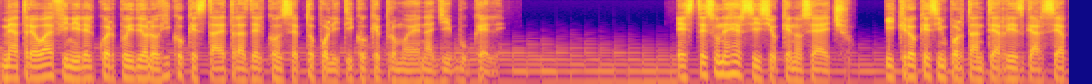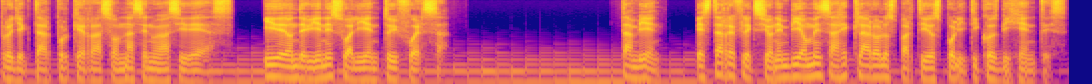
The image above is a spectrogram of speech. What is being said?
me atrevo a definir el cuerpo ideológico que está detrás del concepto político que promueve Nayib Bukele. Este es un ejercicio que no se ha hecho, y creo que es importante arriesgarse a proyectar por qué razón nacen nuevas ideas, y de dónde viene su aliento y fuerza. También, esta reflexión envía un mensaje claro a los partidos políticos vigentes.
